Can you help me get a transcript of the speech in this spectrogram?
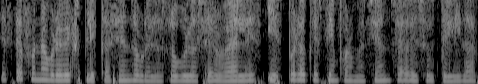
Esta fue una breve explicación sobre los lóbulos cerebrales y espero que esta información sea de su utilidad.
